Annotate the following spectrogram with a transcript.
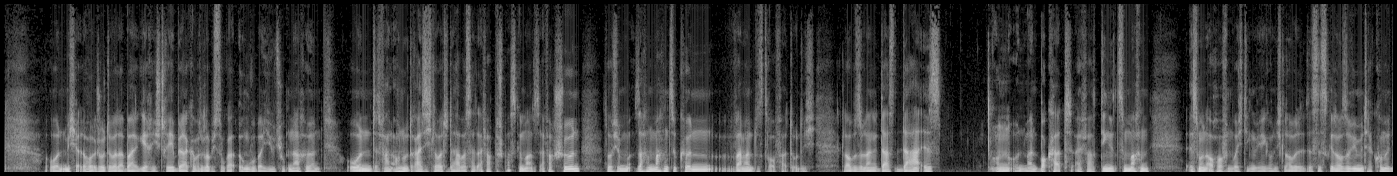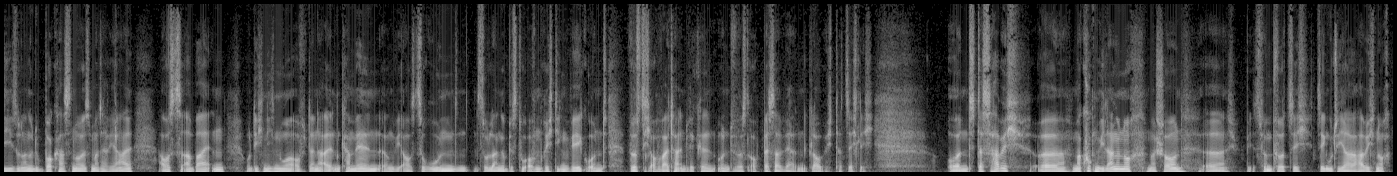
und Michael Holschulte war dabei, Gary Streberg, kann man glaube ich sogar irgendwo bei YouTube nachhören. Und es waren auch nur 30 Leute da, aber es hat einfach Spaß gemacht. Es ist einfach schön, solche Sachen machen zu können, weil man Lust drauf hat. Und ich glaube, solange das da ist und, und man Bock hat, einfach Dinge zu machen, ist man auch auf dem richtigen Weg. Und ich glaube, das ist genauso wie mit der Comedy, solange du Bock hast, neues Material auszuarbeiten und dich nicht nur auf deine alten Kamellen irgendwie auszuruhen, solange bist du auf dem richtigen Weg und wirst dich auch weiterentwickeln und wirst auch besser werden, glaube ich tatsächlich. Und das habe ich, äh, mal gucken, wie lange noch, mal schauen. Äh, ich bin jetzt 45, zehn gute Jahre habe ich noch.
